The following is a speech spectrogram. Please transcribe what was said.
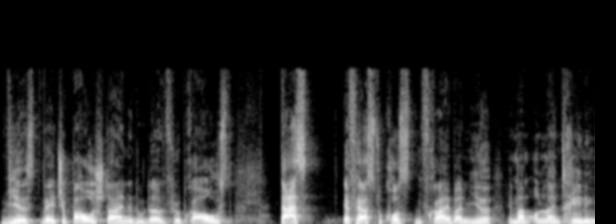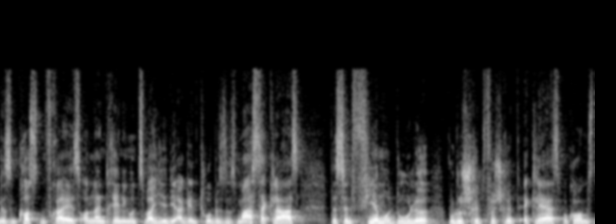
wirst, welche Bausteine du dafür brauchst, das erfährst du kostenfrei bei mir in meinem Online-Training. Das ist ein kostenfreies Online-Training und zwar hier die Agentur Business Masterclass. Das sind vier Module, wo du Schritt für Schritt erklärst bekommst,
